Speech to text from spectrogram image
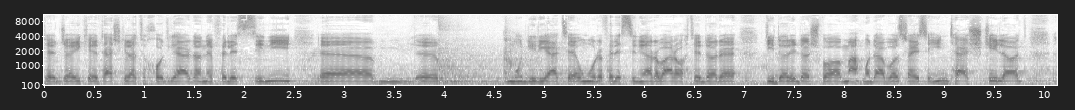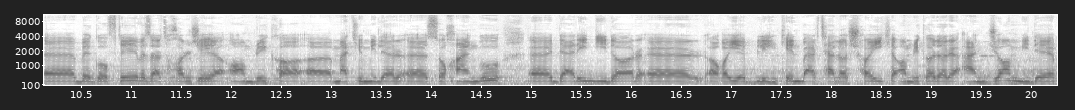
که جایی که تشکیلات خودگردان فلسطینی مدیریت امور فلسطینیا رو بر عهده داره. دیداری داشت با محمود عباس رئیس این تشکیلات به گفته وزارت خارجه آمریکا متیو میلر سخنگو. در این دیدار آقای بلینکن بر تلاش هایی که آمریکا داره انجام میده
